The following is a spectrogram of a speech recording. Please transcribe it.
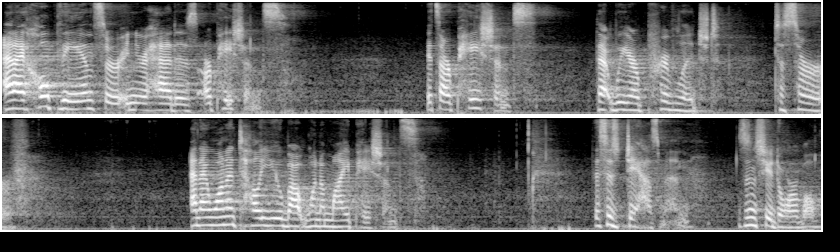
And I hope the answer in your head is our patients. It's our patients that we are privileged to serve. And I want to tell you about one of my patients. This is Jasmine. Isn't she adorable?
